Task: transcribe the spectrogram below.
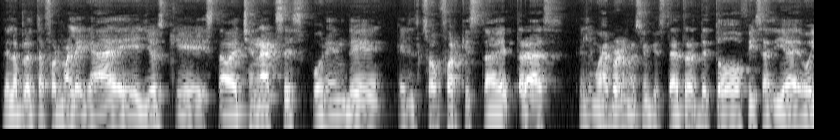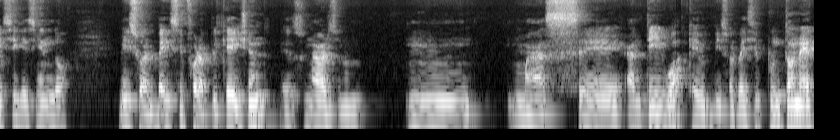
de la plataforma legada de ellos que estaba hecha en Access, por ende el software que está detrás, el lenguaje de programación que está detrás de todo Office a día de hoy sigue siendo Visual Basic for Application, es una versión mm, más eh, antigua que Visual Basic.net,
